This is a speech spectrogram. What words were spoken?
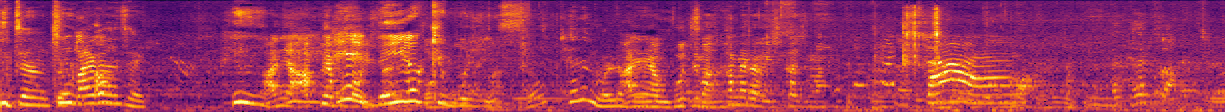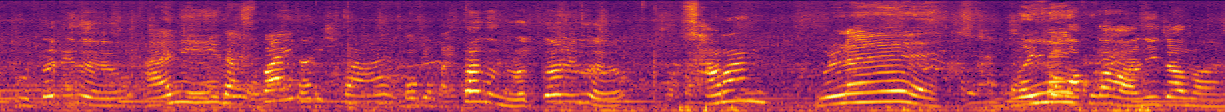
있잖아. 저 저기, 빨간색. 아니 앞에 보고 해 있어. 왜 이렇게 멀리 있어? 걔는 원래 아니야 보지 마. 카메라 의식하지 마. 나 저 때리세요. 아니 나 스파이더니까. 오빠는 왜 때리세요? 사람 원래 원래 그 아니잖아요.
